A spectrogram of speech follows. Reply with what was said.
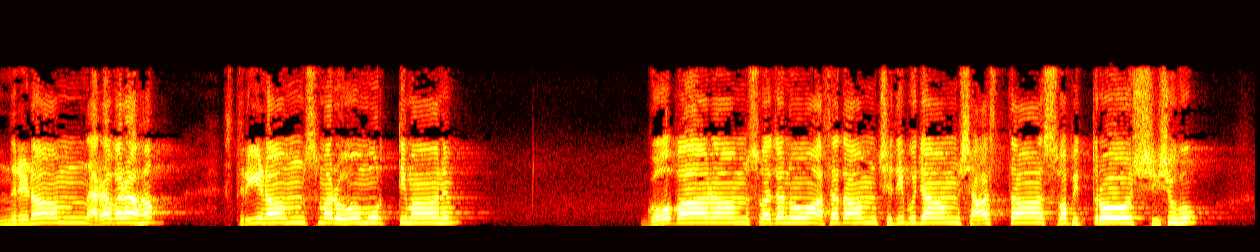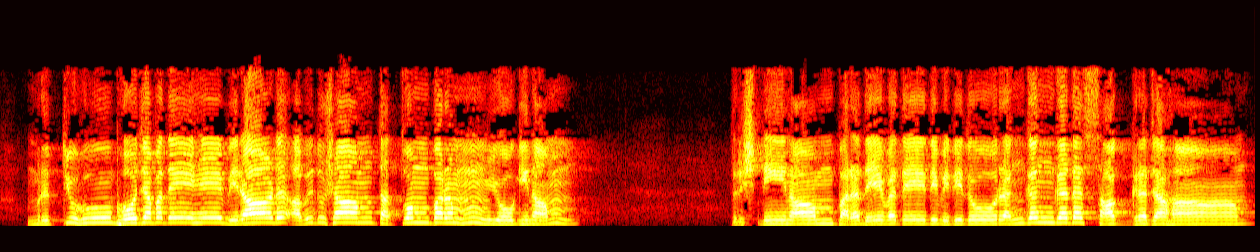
നൃണാം നരവരഹം സ്ത്രീണാം സ്മരോ മൂർത്തിമാനം ഗോപാനാം സ്വജനോ അസതാം ക്ഷിതിഭുജാം ശാസ്താ സ്വപിത്രോ ശിശു മൃത്യു ഭോജപദേ വിരാട് അവിദുഷാം തത്വം പരം യോഗിനാം. വൃഷ്ണീനാം പരദേവതേതി വിദിതോ രംഗംഗത സാഗ്രജഹാം.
